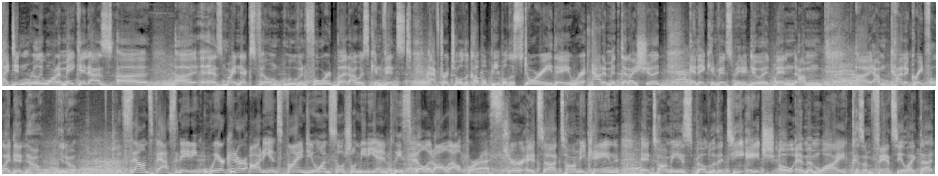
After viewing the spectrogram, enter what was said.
I didn't really want to make it as uh, uh, as my next film moving forward, but I was convinced after I told a couple people the story, they were adamant that I should, and they convinced me to do it. And I'm uh, I'm kind of grateful I did now. You know. That sounds fascinating. Where can our audience find you on social media? And please spell it all out for us. Sure, it's uh, Thommy Kane, and Thommy is spelled with a T H O M M Y because I'm fancy like that.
